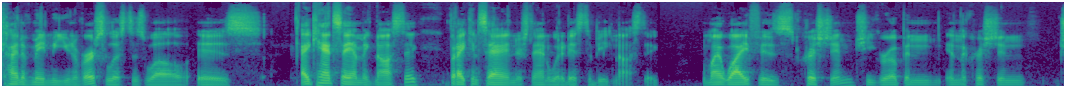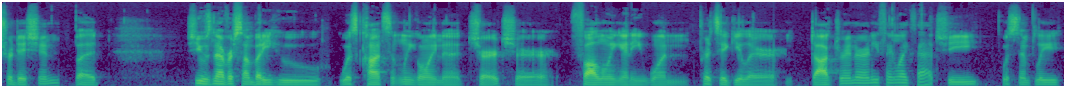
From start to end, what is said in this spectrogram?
kind of made me universalist as well is I can't say I'm agnostic, but I can say I understand what it is to be agnostic. My wife is Christian. She grew up in, in the Christian tradition, but she was never somebody who was constantly going to church or following any one particular doctrine or anything like that. She was simply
